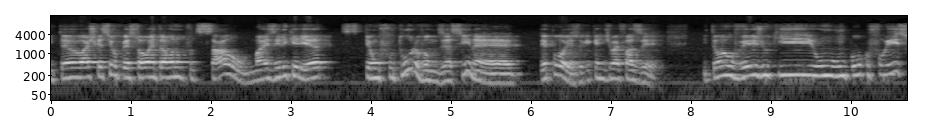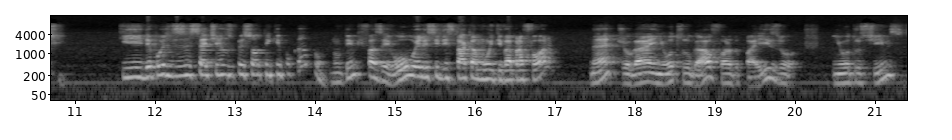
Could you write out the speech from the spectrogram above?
Então eu acho que assim, o pessoal entrava no futsal, mas ele queria ter um futuro, vamos dizer assim, né? Depois, o que, que a gente vai fazer? Então eu vejo que um, um pouco foi isso. Que depois dos 17 anos o pessoal tem que ir para o campo, não tem o que fazer. Ou ele se destaca muito e vai para fora, né? Jogar em outro lugar, fora do país ou em outros times.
